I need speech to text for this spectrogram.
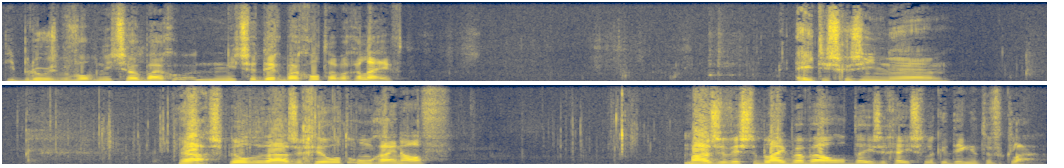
die broers bijvoorbeeld niet zo, bij, niet zo dicht bij God hebben geleefd ethisch gezien uh, ja, speelde daar zich heel wat ongein af. Maar ze wisten blijkbaar wel deze geestelijke dingen te verklaren.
